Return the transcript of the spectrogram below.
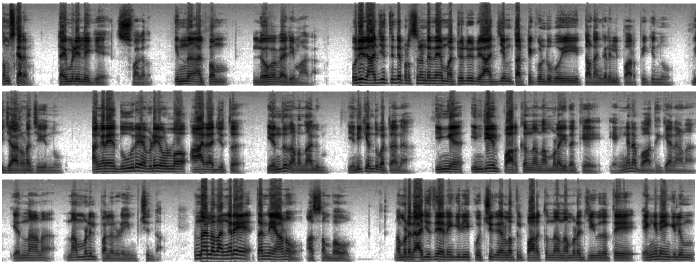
നമസ്കാരം. ടൈമിഡിയിലേക്ക് സ്വാഗതം. ഇന്ന് അല്പം ലോകകാര്യമാകാം. ഒരു രാജ്യത്തിന്റെ പ്രസിഡന്റിനെ മറ്റൊരു രാജ്യം തട്ടിക്കൊണ്ടുപോയി തടങ്കലിൽ പാർപ്പിക്കുന്നു വിചാരണ ചെയ്യുന്നു. അങ്ങനെ ദൂരെ എവിടെയുള്ള ആ രാജ്യത്ത് എന്ത് നടന്നാലും എനിക്കെന്ത് പറ്റാനാ? ഇങ്ങ് ഇന്ത്യയിൽ പാർക്കുന്ന നമ്മളെ ഇതൊക്കെ എങ്ങനെ ബാധിക്കാനാണ് എന്നാണ് നമ്മളിൽ പലരുടെയും ചിന്ത. എന്നാൽ അത് അങ്ങനെ തന്നെയാണോ ആ സംഭവം? നമ്മുടെ രാജ്യത്തെ അല്ലെങ്കിൽ ഈ കൊച്ചു കേരളത്തിൽ പാർക്കുന്ന നമ്മുടെ ജീവിതത്തെ എങ്ങനെയെങ്കിലും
